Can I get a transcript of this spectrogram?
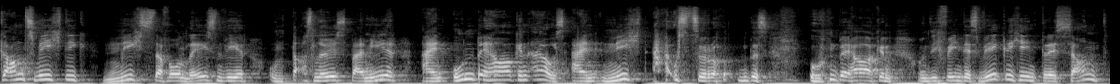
Ganz wichtig, nichts davon lesen wir und das löst bei mir ein Unbehagen aus, ein nicht auszurottendes Unbehagen. Und ich finde es wirklich interessant,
